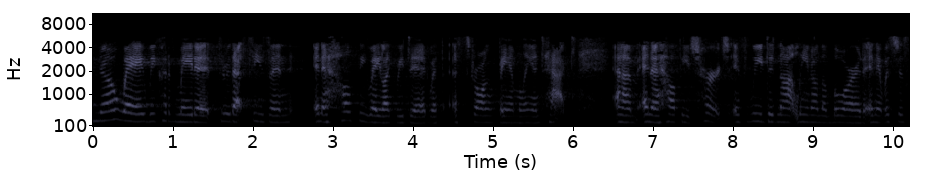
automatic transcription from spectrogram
no way we could have made it through that season in a healthy way like we did with a strong family intact. Um, and a healthy church if we did not lean on the Lord. And it was just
